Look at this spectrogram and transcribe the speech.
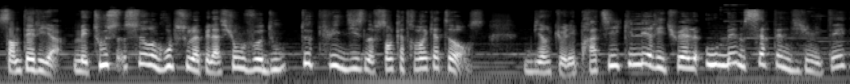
Santeria, mais tous se regroupent sous l'appellation vaudou depuis 1994 bien que les pratiques, les rituels ou même certaines divinités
